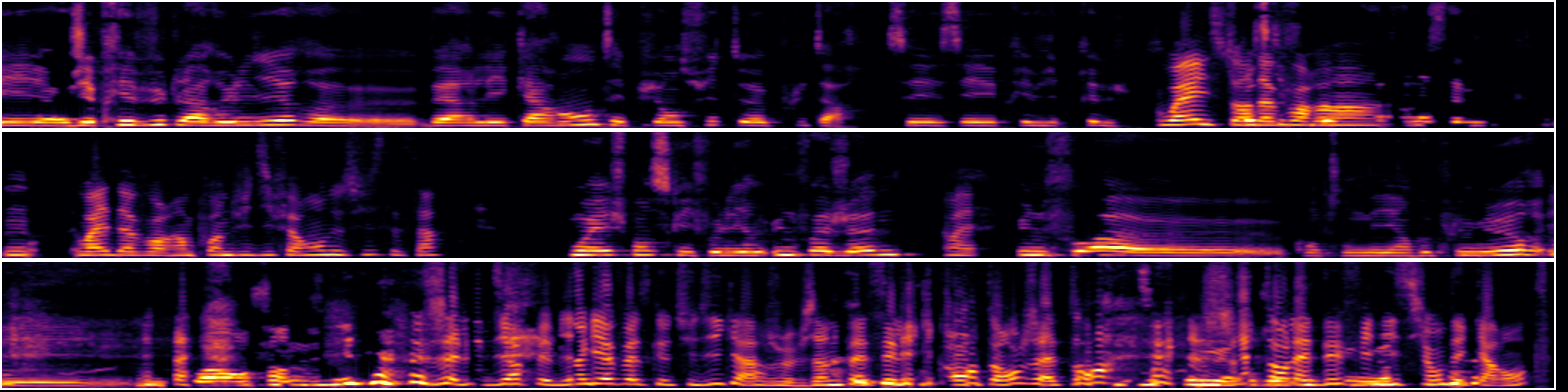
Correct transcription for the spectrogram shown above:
Et euh, j'ai prévu de la relire euh, vers les 40 et puis ensuite plus tard. C'est prévu, prévu. Ouais, histoire d'avoir un... Mm. Ouais, d'avoir un point de vue différent dessus, c'est ça? Ouais, je pense qu'il faut lire une fois jeune, une fois quand on est un peu plus mûr et une fois en fin de vie. J'allais dire, fais bien gaffe à ce que tu dis car je viens de passer les 40 ans, j'attends j'attends la définition des 40.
